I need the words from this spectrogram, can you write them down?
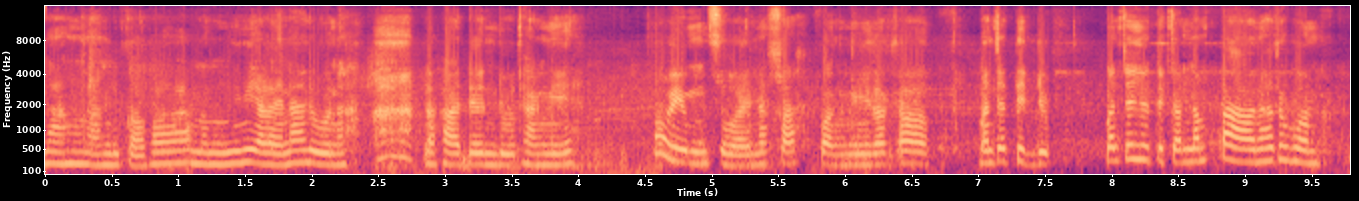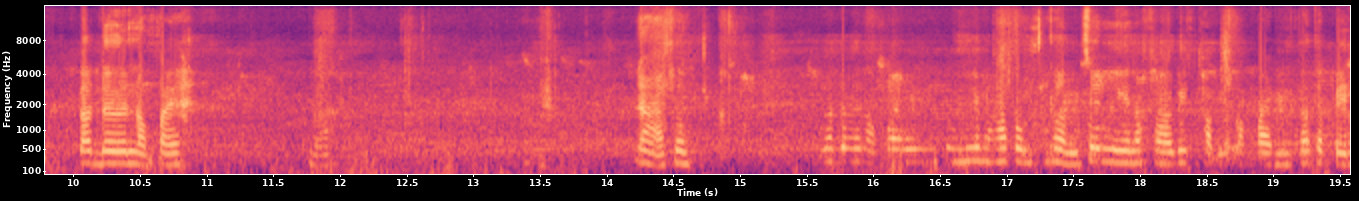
หน้าห้องน้ำดีกว่าเพราะว่ามันไม่มีอะไรน่าดูนะเราพาเดินดูทางนี้ก็วิวมันสวยนะคะ ฝั่งนี้แล้วก็มันจะติดอยู่มันจะอยู่ติดกับน้ำเปล่านะคะทุกคน เราเดินออกไปนะอ่าชมเราเดินออกไปตรงนี้นะคะตรงถนนเส้นนี้นะคะ วิ่งขับรถออกไปมันก็จะเป็น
